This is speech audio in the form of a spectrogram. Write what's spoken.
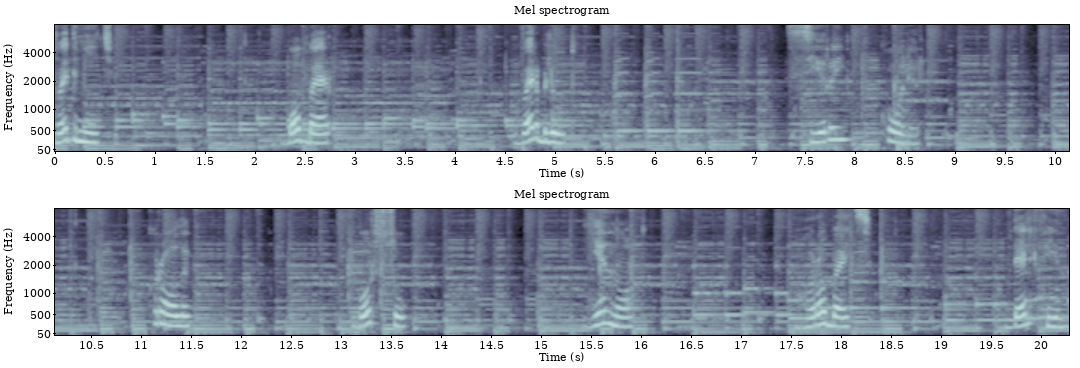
Ведмідь. Бобер. Верблюд. Сірий колір. Кролик. Борсук. Єнот. Горобець. Дельфін.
